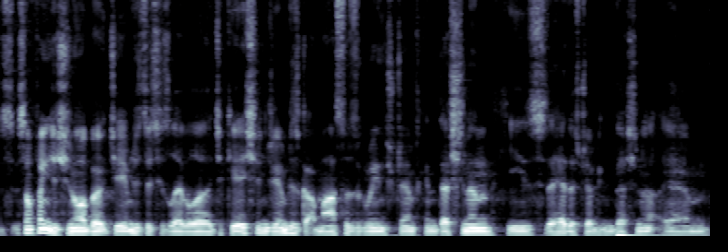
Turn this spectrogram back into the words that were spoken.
Some things you should know about James is just his level of education. James has got a master's degree in strength conditioning. He's the head of strength and conditioning at um,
